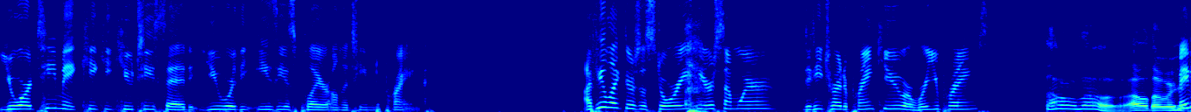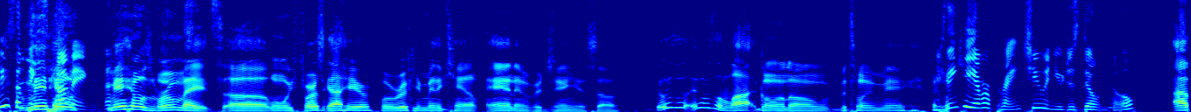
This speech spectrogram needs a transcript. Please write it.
your teammate Keke Coutee said you were the easiest player on the team to prank. I feel like there's a story here somewhere. Did he try to prank you, or were you pranked? I don't know. I don't know. Maybe something's me and him, coming. me and him was roommates uh, when we first got here for rookie minicamp and in Virginia. So it was a, it was a lot going on between me. You think he ever pranked you and you just don't know? I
